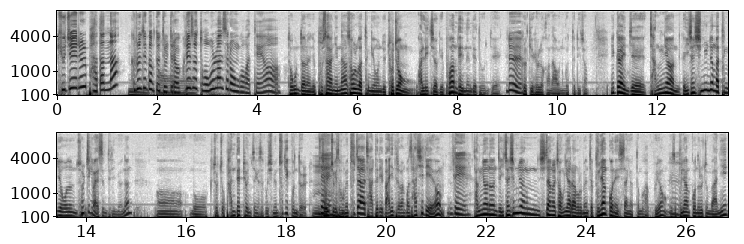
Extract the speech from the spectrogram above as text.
규제를 받았나 그런 음. 생각도 들더라고. 어. 요 그래서 더 혼란스러운 것 같아요. 더군다나 이제 부산이나 서울 같은 경우는 이제 조정 관리 지역에 포함되어 있는데도 이제 네. 그렇게 결과가 나오는 것들이죠. 그러니까 이제 작년 그러니까 2016년 같은 경우는 솔직히 말씀드리면은 어뭐 저쪽 반대편 입장에서 보시면 투기꾼들 음. 네. 저희 쪽에서 보면 투자자들이 많이 들어간 건 사실이에요. 네. 작년은 이제 2016년 시장을 정리하라 그러면 이제 분양권의 시장이었던 것 같고요. 그래서 음. 분양권으로 좀 많이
